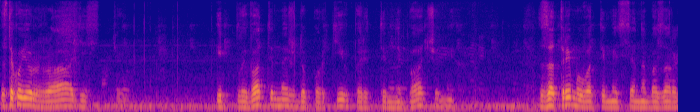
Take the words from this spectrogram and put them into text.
з такою радістю. Підпливатимеш до портів перед тим небачених, затримуватимешся на базарах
